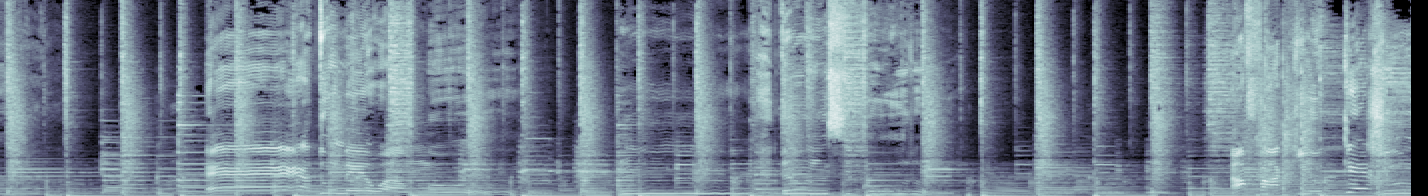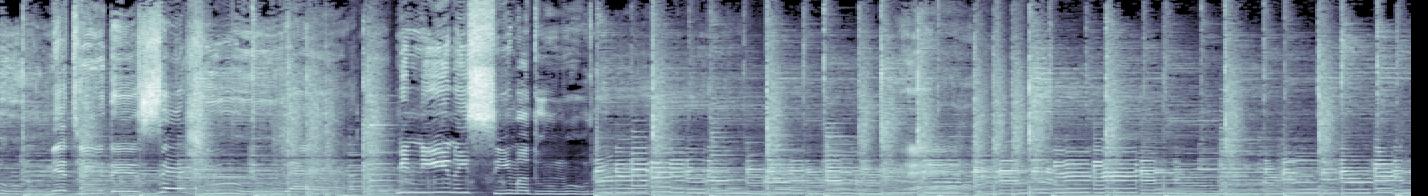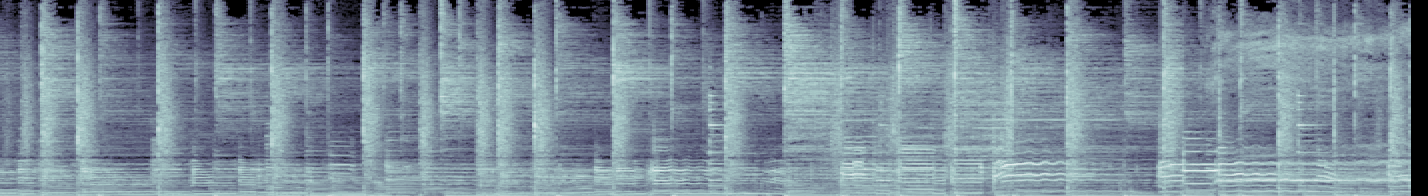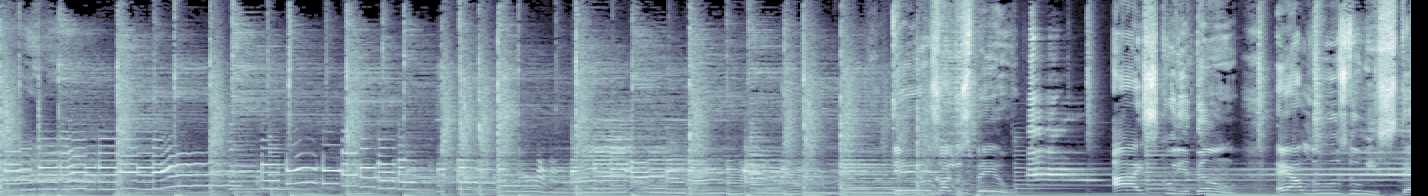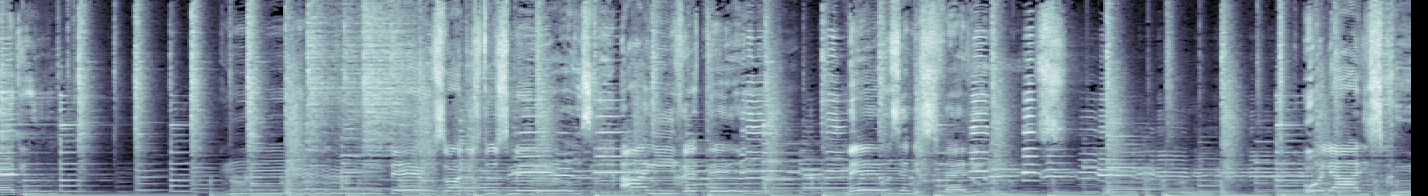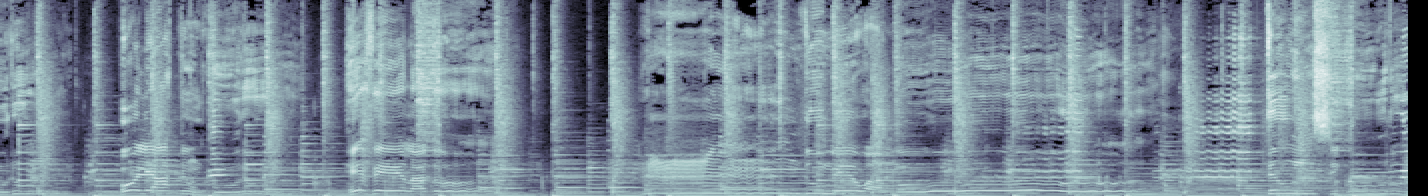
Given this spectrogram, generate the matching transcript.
de desejo. É menina em cima do mundo. Escuridão é a luz do mistério. Hum, teus olhos dos meus a inverter meus hemisférios. Olhar escuro, olhar tão puro, revelador tão inseguro.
